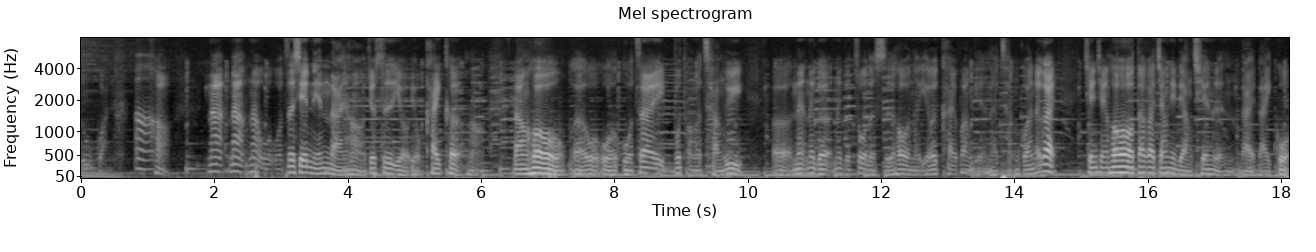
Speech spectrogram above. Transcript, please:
主管？嗯，哈，那那那我我这些年来哈，就是有有开课哈，然后呃，我我我在不同的场域，呃，那那个那个做的时候呢，也会开放给人来参观，大概。前前后后大概将近两千人来来过，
